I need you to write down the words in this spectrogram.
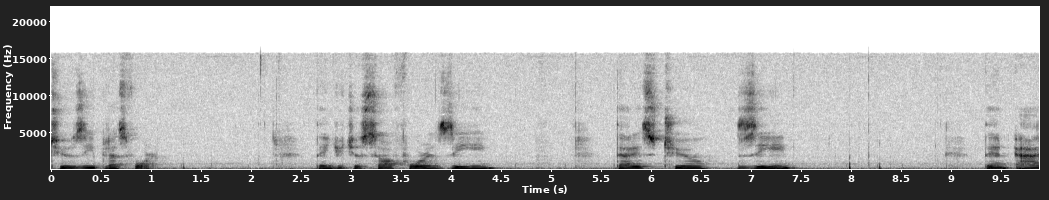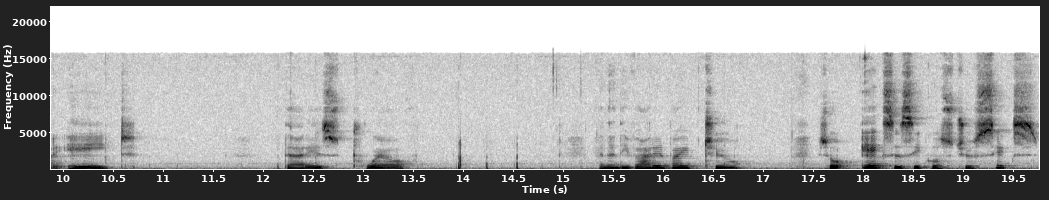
2z plus 4. Then you just solve for z, that is 2z. Then add 8, that is 12. And then divided by 2, so x is equals to 6.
